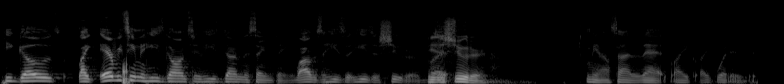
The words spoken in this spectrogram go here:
he goes like every team that he's gone to, he's done the same thing. Well, obviously he's a, he's a shooter. He's a shooter. I mean, outside of that, like like what is it?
